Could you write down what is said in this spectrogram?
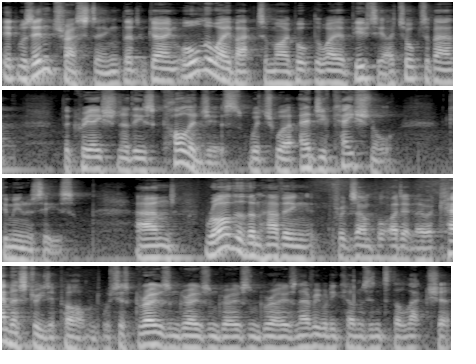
It was interesting that going all the way back to my book, The Way of Beauty, I talked about the creation of these colleges, which were educational communities. And rather than having, for example, I don't know, a chemistry department, which just grows and grows and grows and grows, and everybody comes into the lecture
